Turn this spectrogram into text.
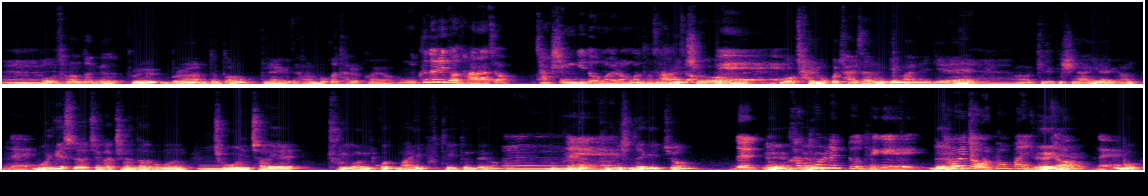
음. 뭐 선언답에 불 물어나는 데 떠놓고 비나이다 하나 뭐가 다를까요? 음, 그들이 더 잘하죠. 작심기도 뭐 이런 거더 음, 잘하죠. 그렇죠. 네. 뭐 잘 먹고 잘 사는 게 만약에 음. 어, 기독교 신앙이라면 네. 모르겠어요. 제가 지나다 보면 음. 좋은 차에 주로 연꽃 많이 붙어 있던데요. 음, 뭐 불교, 네. 신자가 있죠. 네, 또 예, 카톨릭도 되게 네. 사회적으로 평판이 좋죠. 예, 예. 네. 뭐,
